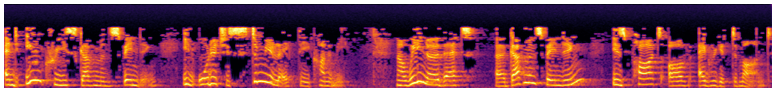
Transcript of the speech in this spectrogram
and increase government spending in order to stimulate the economy. Now, we know that uh, government spending is part of aggregate demand.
